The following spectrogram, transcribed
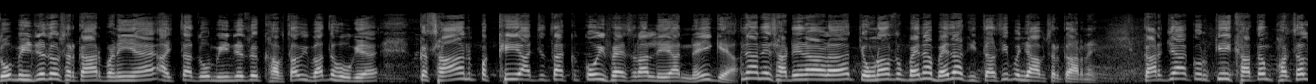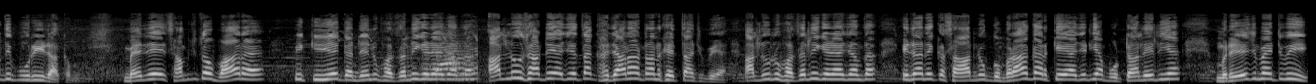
2 ਮਹੀਨੇ ਤੋਂ ਸਰਕਾਰ ਬਣੀ ਹੈ, ਅੱਜ ਤਾਂ 2 ਮਹੀਨੇ ਤੋਂ ਇੱਕ ਹਫ਼ਤਾ ਵੀ ਵੱਧ ਹੋ ਗਿਆ ਕਿਸਾਨ ਪੱਖੀ ਅੱਜ ਤੱਕ ਕੋਈ ਫੈਸਲਾ ਲਿਆ ਨਹੀਂ ਗਿਆ। ਇਹਨਾਂ ਨੇ ਸਾਡੇ ਨਾਲ ਚੋਣਾਂ ਤੋਂ ਪਹਿਲਾਂ ਵਾਅਦਾ ਕੀਤਾ ਸੀ ਪੰਜਾਬ ਸਰਕਾਰ ਨੇ। ਕਰਜ਼ਾ, ਕੁਰਕੀ ਖਤਮ, ਫਸਲ ਦੀ ਪੂਰੀ ਰਕਮ। ਮੇਰੇ ਸਮਝ ਤੋਂ ਬਾਹਰ ਹੈ ਵੀ ਕੀ ਇਹ ਗੰਨੇ ਨੂੰ ਫਸਲ ਨਹੀਂ ਗਿਣਿਆ ਜਾਂਦਾ? ਆਲੂ ਸਾਡੇ ਅਜੇ ਤੱਕ ਹਜ਼ਾਰਾਂ ਟਨ ਖੇਤਾਂ 'ਚ ਪਿਆ। ਆਲੂ ਨੂੰ ਫਸਲ ਨਹੀਂ ਗਿਣਿਆ ਜਾਂਦਾ। ਇਹਨਾਂ ਨੇ ਕਿਸਾਨ ਨੂੰ ਗੁੰਮਰਾਹ ਕਰਕੇ ਆ ਜਿਹੜੀਆਂ ਵੋਟਾਂ ਲੈ ਲਈਆਂ। ਮੈਨੇਜਮੈਂਟ ਵੀ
